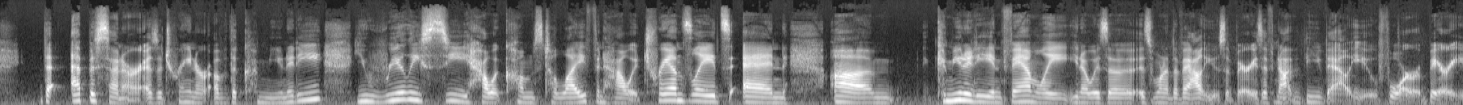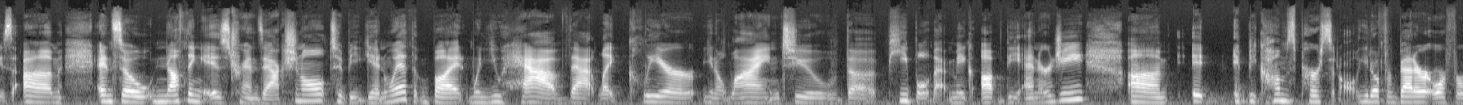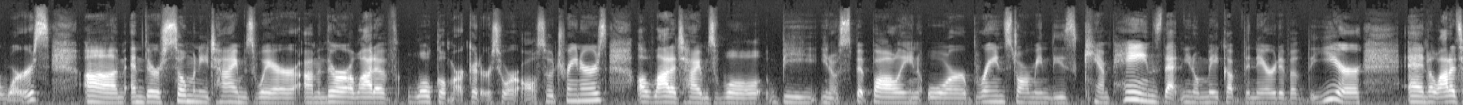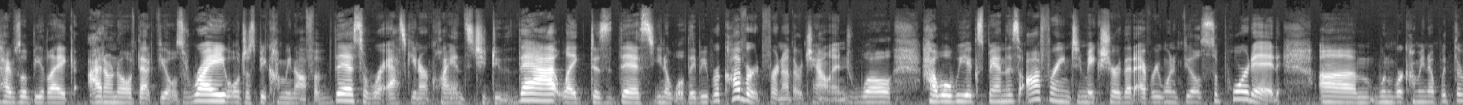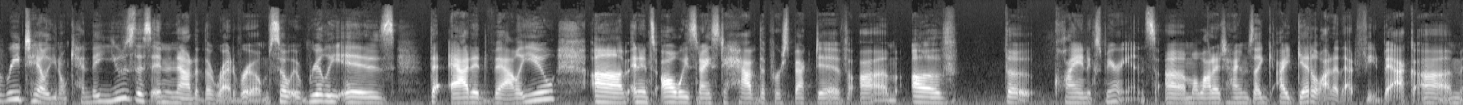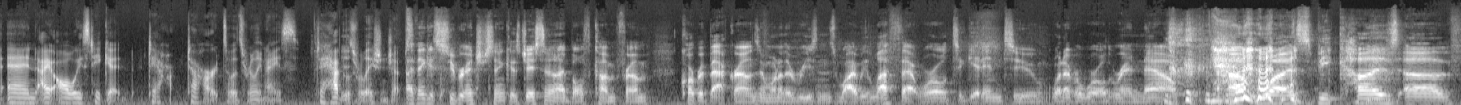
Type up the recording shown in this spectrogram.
the epicenter as a trainer of the community, you really see how it comes to life and how it translates and um, community and family, you know, is a is one of the values of Barry's, if not the value for Barry's. Um, and so nothing is transactional to begin with, but when you have that like clear, you know, line to the people that make up the energy, um, it it becomes personal, you know, for better or for worse. Um, and there's so many times where, um, there are a lot of local marketers who are also trainers. A lot of times will be, you know, spitballing or brainstorming these campaigns that you know make up the narrative of the year. And a lot of times we'll be like, I don't know if that feels right. We'll just be coming off of this, or we're asking our clients to do that. Like, does this, you know, will they be recovered for another challenge? Will how will we expand this offering to make sure that everyone feels supported? Um, when we're coming up with the retail you know can they use this in and out of the red room? So it really is the added value um, and it's always nice to have the perspective um, of the client experience. Um, a lot of times I, I, get a lot of that feedback um, and i always take it to, to heart. So it's really nice to have those relationships. I think it's super interesting because jason and i both come from corporate backgrounds, and one of the reasons why we left that world to get into whatever world we're in now uh, was because of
